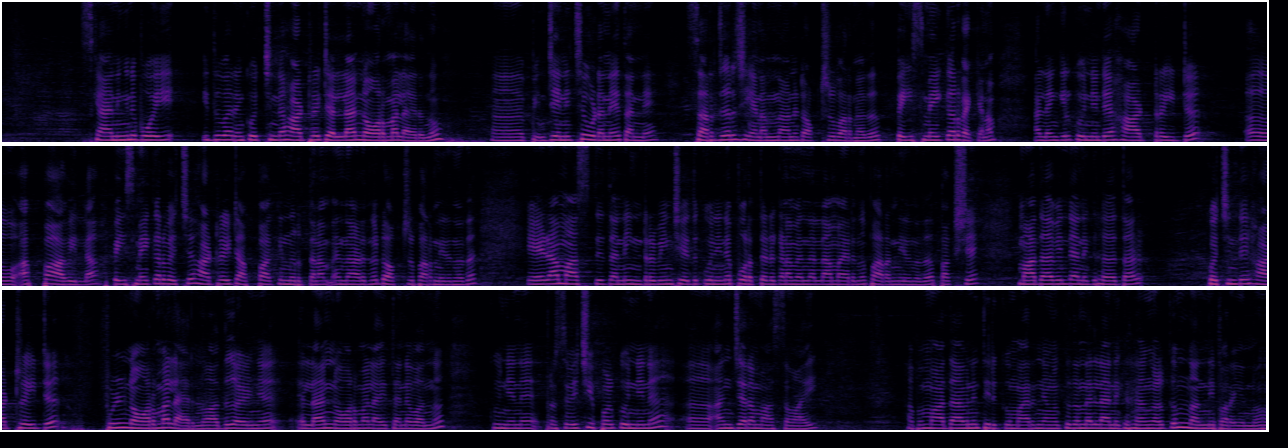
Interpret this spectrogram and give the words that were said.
സ്കാനിങ്ങിന് പോയി. ഇതുവരെ കൊച്ചിന്റെ ഹാർട്ട് റേറ്റ് എല്ലാം നോർമലായിരുന്നു. ജനിച്ച ഉടനെ തന്നെ സർജറി ചെയ്യണം എന്നാണ് ഡോക്ടർ പറഞ്ഞത്. പേസ് മേക്കർ വെക്കണം. അല്ലെങ്കിൽ കുഞ്ഞിന്റെ ഹാർട്ട് റേറ്റ് അപ്പാവില്ല പേസ് മേക്കർ വെച്ച് ഹാർട്ട് റേറ്റ് അപ്പാക്കി നിർത്തണം എന്നായിരുന്നു ഡോക്ടർ പറഞ്ഞിരുന്നത്. ഏഴാം മാസത്തിൽ തന്നെ ഇന്റർവ്യൂ ചെയ്ത് കുഞ്ഞിനെ പുറത്തെടുക്കണം എന്നെല്ലാമായിരുന്നു പറഞ്ഞിരുന്നത്. പക്ഷേ മാതാവിന്റെ അനുഗ്രഹത്താൽ കൊച്ചിന്റെ ഹാർട്ട് റേറ്റ് ഫുൾ നോർമലായിരുന്നു അത് കഴിഞ്ഞ് എല്ലാം നോർമലായി തന്നെ വന്നു. കുഞ്ഞിനെ പ്രസവിച്ചു ഇപ്പോൾ കുഞ്ഞിന് അഞ്ചര മാസമായി. അപ്പം മാതാവിനും തിരുക്കുമാരൻ ഞങ്ങൾക്ക് തന്ന എല്ലാ അനുഗ്രഹങ്ങൾക്കും നന്ദി പറയുന്നു.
